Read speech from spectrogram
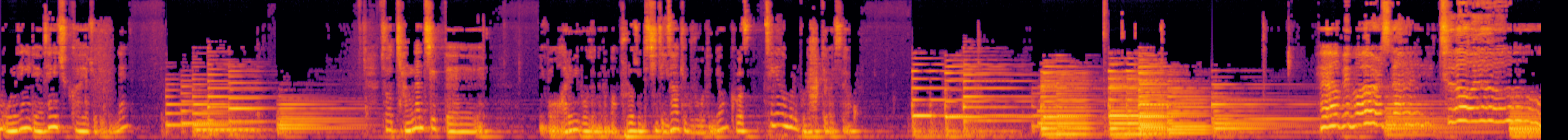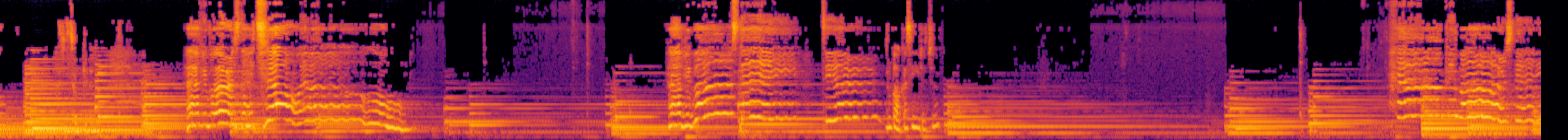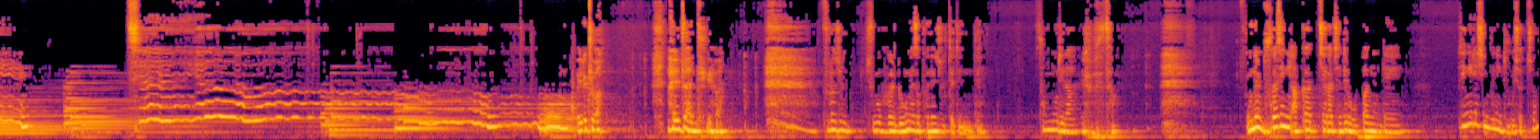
오늘 생일이에요. 생일 축하해줘야 되겠네. 저 장난칠 때 이거 아르미 버전으로 막 불러주는데 진짜 이상하게 부르거든요. 그거 생일 선물로 보내줄 때가 있어요. Happy birthday. 아, 진짜 웃기다. Happy birthday to you. Happy birthday, dear. 누가 아까 생일이었죠? 이렇게 막 말도 안 되게 막 불러준 주고 그걸 녹음해서 보내줄 때도 있는데 선물이다 이러면서 오늘 누가 생일 아까 제가 제대로 못 봤는데 생일이신 분이 누구셨죠?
